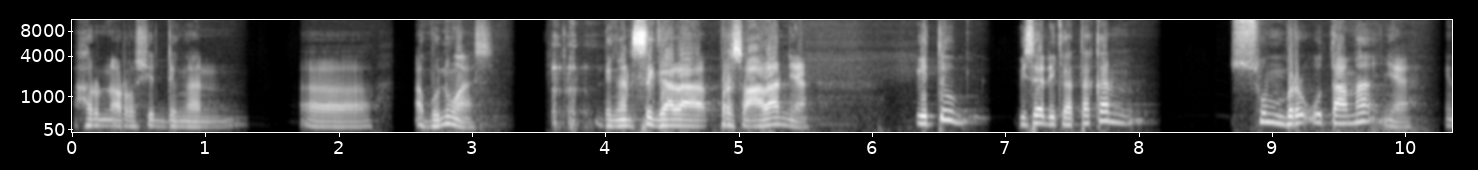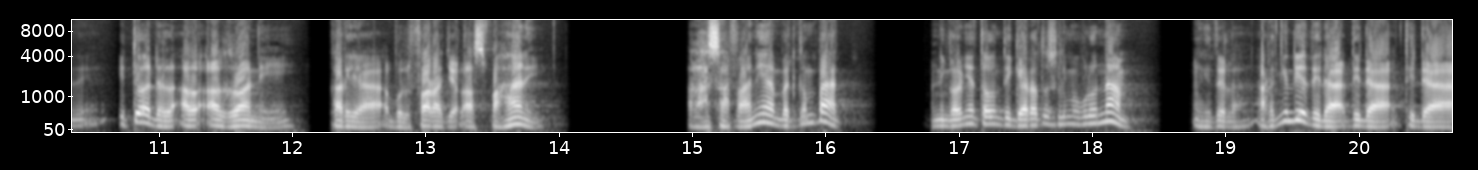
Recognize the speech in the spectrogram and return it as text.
Harun ar-Rasyid dengan uh, Abu Nuwas dengan segala persoalannya itu bisa dikatakan sumber utamanya gitu, itu adalah Al-Aghani karya Abdul Faraj Al-Asfahani Al-Hasafani abad keempat, meninggalnya tahun 356. Gitulah. Artinya dia tidak tidak tidak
